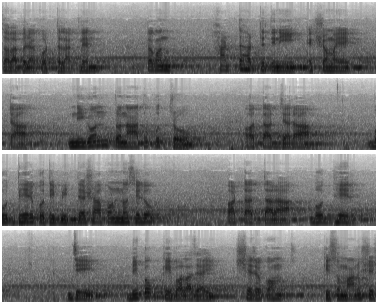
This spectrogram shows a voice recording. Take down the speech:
চলাফেরা করতে লাগলেন, তখন হাঁটতে হাঁটতে তিনি একসময় একটা নিগন্ত নাথপুত্র অর্থাৎ যারা বুদ্ধির প্রতি বিদ্বেষাপন্ন ছিল, অর্থাৎ তারা বুদ্ধের যে বিপক্ষে বলা যায়, সেরকম কিছু মানুষের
